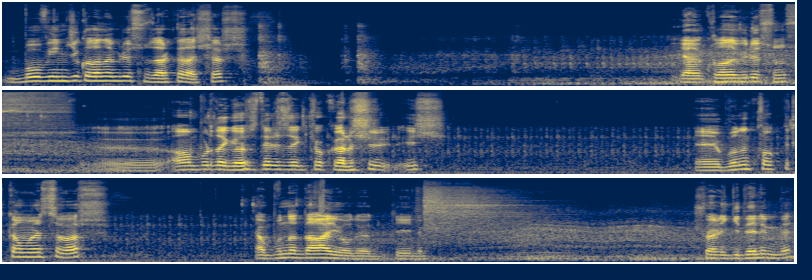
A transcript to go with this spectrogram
bu vinci kullanabiliyorsunuz arkadaşlar. Yani kullanabiliyorsunuz. E, ama burada gösterirsek çok karışır iş. E, bunun kokpit kamerası var. Ya bunda daha iyi oluyor diyelim. Şöyle gidelim bir.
